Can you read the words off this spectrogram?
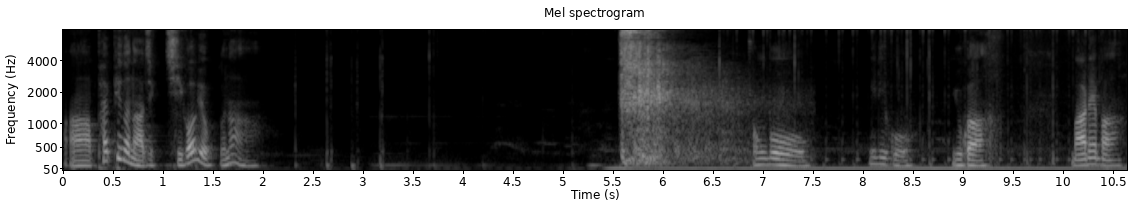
아 8픽은 아직 직업이 없구나 정보 1이고 육아 말해봐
